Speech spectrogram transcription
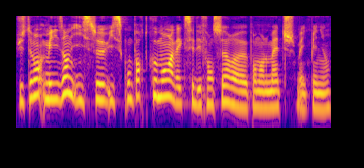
Justement, Mélisande, il se, il se comporte comment avec ses défenseurs pendant le match, Mike Peignan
